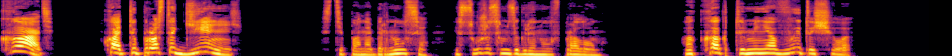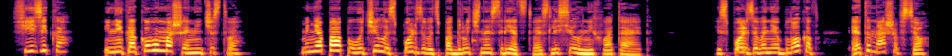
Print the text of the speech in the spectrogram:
Кать! Кать, ты просто гений. Степан обернулся и с ужасом заглянул в пролом. А как ты меня вытащила? Физика и никакого мошенничества. Меня папа учил использовать подручные средства, если сил не хватает. Использование блоков это наше все.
